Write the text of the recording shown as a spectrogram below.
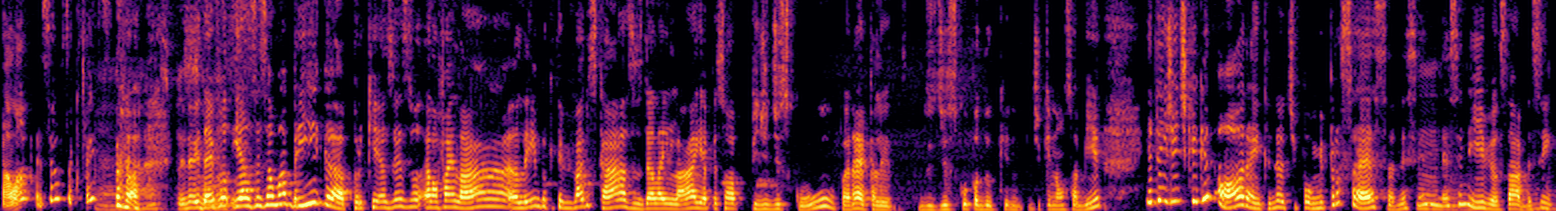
Tá lá? É seu? Você que fez? É, pessoas... e, daí, e às vezes é uma briga, porque às vezes ela vai lá. Eu lembro que teve vários casos dela ir lá e a pessoa pedir desculpa, né? Aquela desculpa do que, de que não sabia. E tem gente que ignora, entendeu? Tipo, me processa nesse, uhum. nesse nível, sabe? Assim, uhum.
